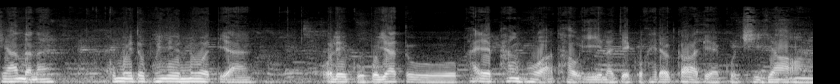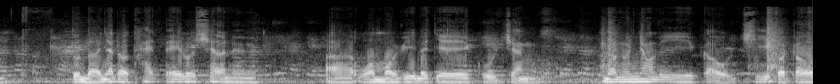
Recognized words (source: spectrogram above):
chán đó này cũng mới tôi phải nuôi tiền à, ô lê của bây giờ tôi phải phăng hỏa thầu y là chỉ của hai đứa con tiền à, của chị do tuần đó nhớ đâu thay tế lo sợ nữa. À ô mọi vì là chỉ của chẳng mà nó nhau đi cầu chỉ có trâu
